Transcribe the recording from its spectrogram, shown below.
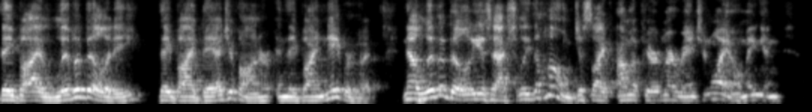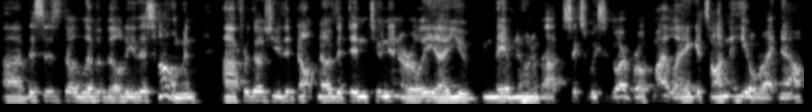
They buy livability, they buy badge of honor, and they buy neighborhood. Now, livability is actually the home, just like I'm up here at my ranch in Wyoming, and uh, this is the livability of this home. And uh, for those of you that don't know, that didn't tune in early, uh, you may have known about six weeks ago I broke my leg. It's on the heel right now.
